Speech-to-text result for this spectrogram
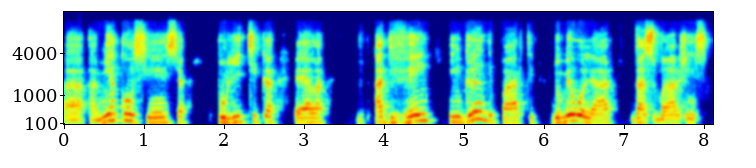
A, a minha consciência política, ela advém em grande parte do meu olhar das margens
